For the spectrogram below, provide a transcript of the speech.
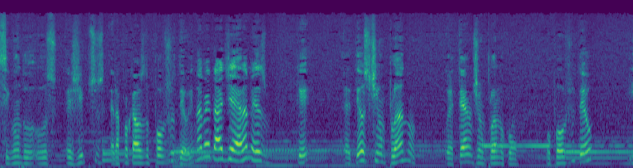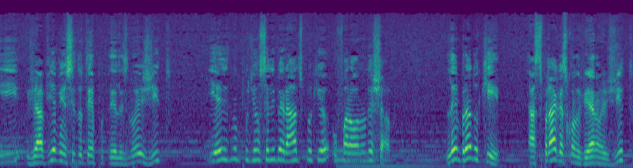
segundo os egípcios, era por causa do povo judeu. E na verdade era mesmo, porque eh, Deus tinha um plano, o Eterno tinha um plano com o povo judeu, e já havia vencido o tempo deles no Egito, e eles não podiam ser liberados porque o faraó não deixava. Lembrando que as pragas, quando vieram ao Egito,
